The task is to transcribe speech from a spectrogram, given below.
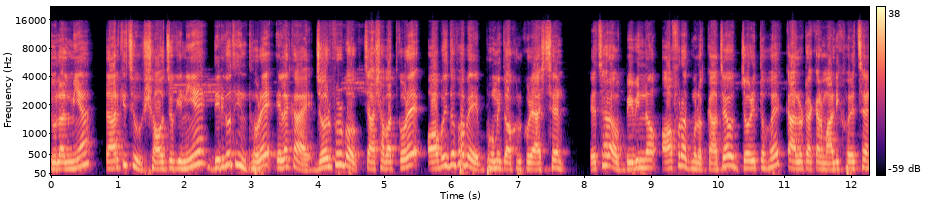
দুলাল মিয়া তার কিছু সহযোগী নিয়ে দীর্ঘদিন ধরে এলাকায় জোরপূর্বক চাষাবাদ করে অবৈধভাবে ভূমি দখল করে আসছেন। এছাড়াও বিভিন্ন অপরাধমূলক কাজেও জড়িত হয়ে কালো টাকার মালিক হয়েছেন।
